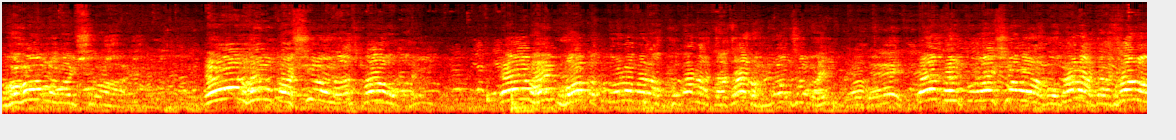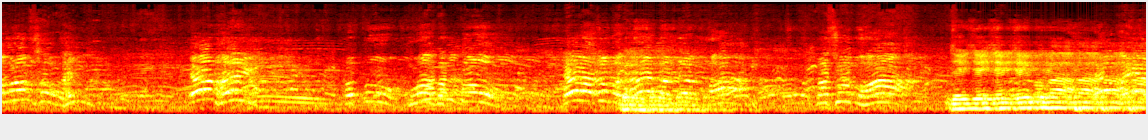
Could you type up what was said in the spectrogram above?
ભગવાન નમઃ શિવાય એ ભાઈ હું કાશીનો નાથ ભાઈ એ ભાઈ ભો ભક્તોના મારા ખુદાના દાદા રામ રામ છો ભાઈ એ ભાઈ કુવાસીઓ મારા ગોગાના દાદા રામ રામ છો ભાઈ એ ભાઈ પપ્પુ ભુવા ભક્તો એ રાજુ બધા પાછું ભુવા જય જય જય જય આ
